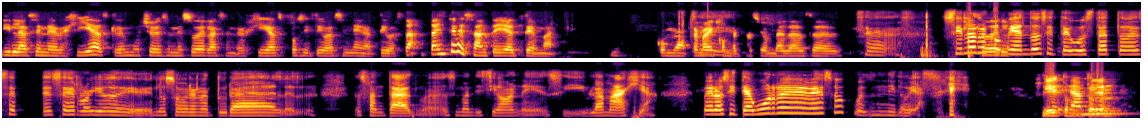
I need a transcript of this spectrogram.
Y las energías, creen mucho en eso de las energías positivas y negativas. Está, está interesante ya el tema, como tema de conversación, ¿verdad? O sea, O sea, sí lo la- recomiendo si te gusta todo ese, ese rollo de lo sobrenatural, el- los fantasmas, maldiciones y la magia. Pero si te aburre eso, pues ni lo veas. Sí, Y tam- a mí- también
